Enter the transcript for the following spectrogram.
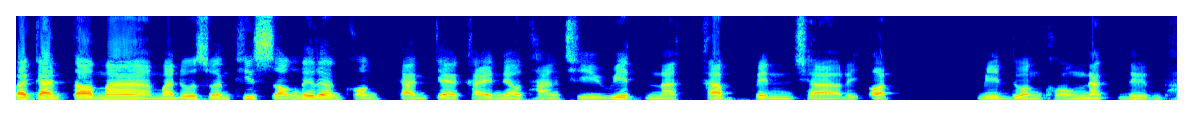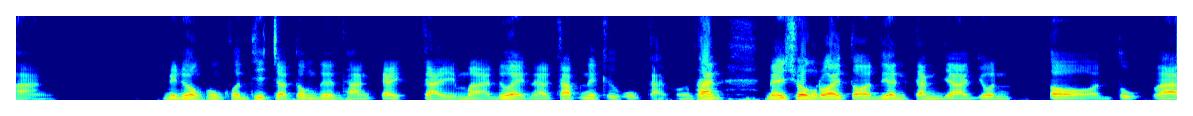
ประการต่อมามาดูส่วนที่ 2 ในเรื่องของการแก้ไขแนวทางชีวิตนะครับ เป็นชาริออตมีดวงของนักเดินทาง มีดวงของคนที่จะต้องเดินทางไกลๆมาด้วยนะครับนี่คือโอกาสของท่าน ในช่วงรอยต่อเดือนกันยายนต่อตุลา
